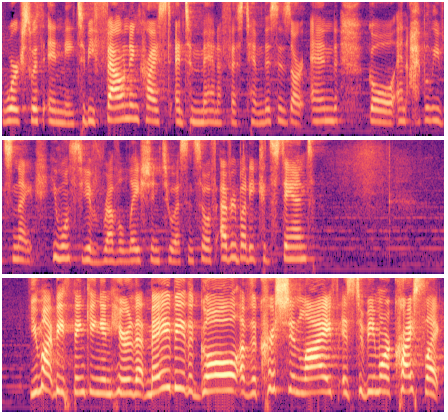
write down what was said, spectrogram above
works within me, to be found in Christ and to manifest Him. This is our end goal. And I believe tonight He wants to give revelation to us. And so, if everybody could stand. You might be thinking in here that maybe the goal of the Christian life is to be more Christ like,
